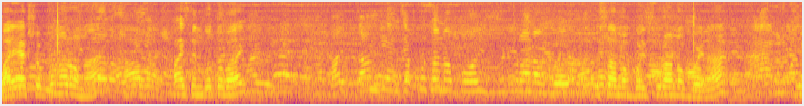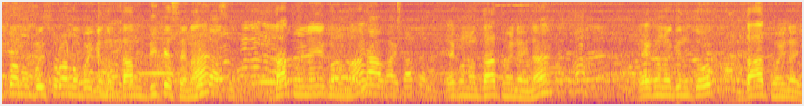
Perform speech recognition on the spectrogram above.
ভাই, একশো পনেরো না? পাইছেন কত ভাই? পঁচানব্বই চুরানব্বই। না? পঁচানব্বই চুরানব্বই কিন্তু দাম দিতেছে না। দাঁত হয় নাই এখনও না? এখনও দাঁত হয় নাই না? এখনও কিন্তু দাঁত হয় নাই।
